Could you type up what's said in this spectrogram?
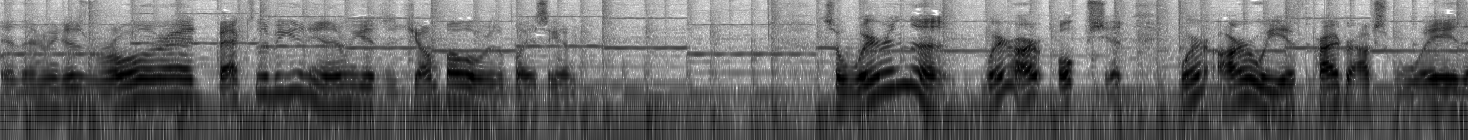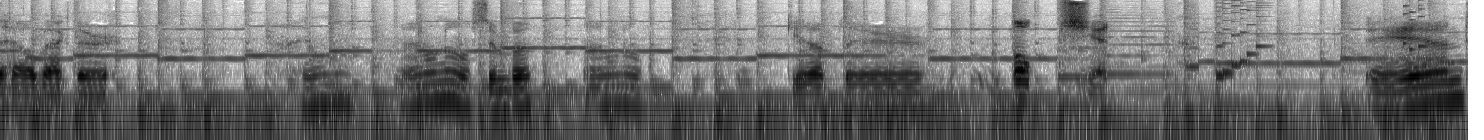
And then we just roll right back to the beginning, and we get to jump all over the place again. So where in the... Where are... Oh, shit. Where are we if Pride Rock's way the hell back there? I don't know. I don't know, Simba. I don't know. Get up there. Oh, shit. And...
